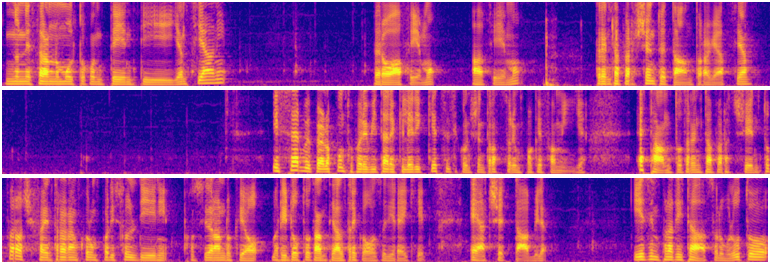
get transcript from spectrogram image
Non ne saranno molto contenti gli anziani, però a Femo, a Femo. 30% è tanto ragazzi, eh. E serve per l'appunto per evitare che le ricchezze si concentrassero in poche famiglie. È tanto 30%, però ci fa entrare ancora un po' di soldini, considerando che ho ridotto tante altre cose, direi che è accettabile. Esemplarità, sono voluto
